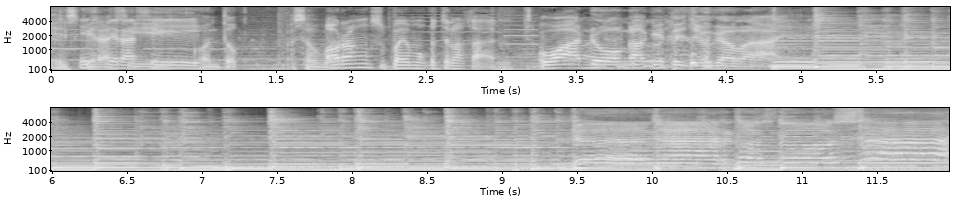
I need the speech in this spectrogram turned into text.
Inspirasi, untuk sobat. Orang supaya mau kecelakaan Waduh, nggak gitu juga, Pak. Dengar ngos-ngosan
